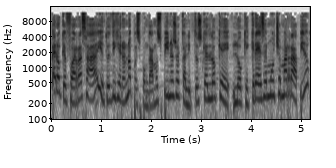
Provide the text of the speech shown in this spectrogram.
Pero que fue arrasada y entonces dijeron, no, pues pongamos pinos o eucaliptos, que es lo que, lo que crece mucho más rápido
